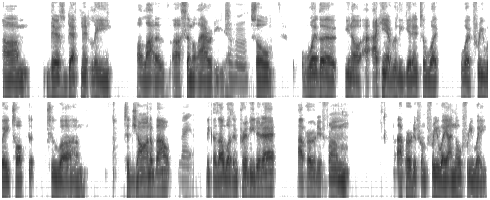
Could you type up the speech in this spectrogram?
um, there's definitely a lot of uh, similarities. Yeah. hmm So, whether you know, I, I can't really get into what what Freeway talked to to, um, to John about right because I wasn't privy to that. I've heard it from I've heard it from Freeway. I know Freeway.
